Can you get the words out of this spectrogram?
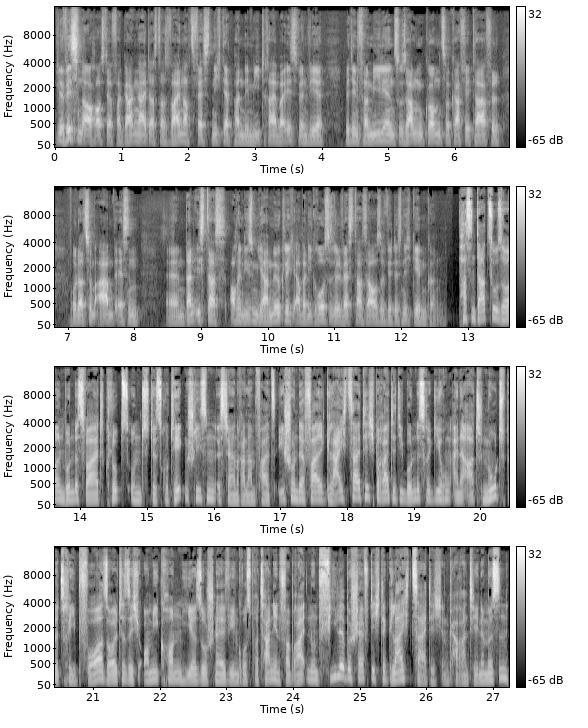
Wir wissen auch aus der Vergangenheit, dass das Weihnachtsfest nicht der Pandemietreiber ist, wenn wir mit den Familien zusammenkommen zur Kaffeetafel oder zum Abendessen ähm, dann ist das auch in diesem Jahr möglich, aber die große Silvestersause wird es nicht geben können. Passend dazu sollen bundesweit Clubs und Diskotheken schließen, ist ja in Rheinland-Pfalz eh schon der Fall. Gleichzeitig bereitet die Bundesregierung eine Art Notbetrieb vor, sollte sich Omikron hier so schnell wie in Großbritannien verbreiten und viele Beschäftigte gleichzeitig in Quarantäne müssen.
